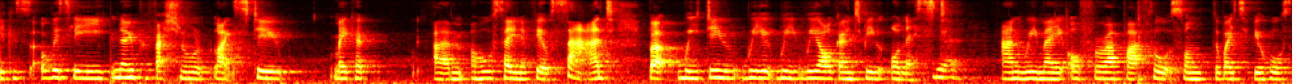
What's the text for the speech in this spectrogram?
because obviously no professional likes to make a um, a horse owner feel sad, but we do we, we, we are going to be honest yeah and we may offer up our thoughts on the weight of your horse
